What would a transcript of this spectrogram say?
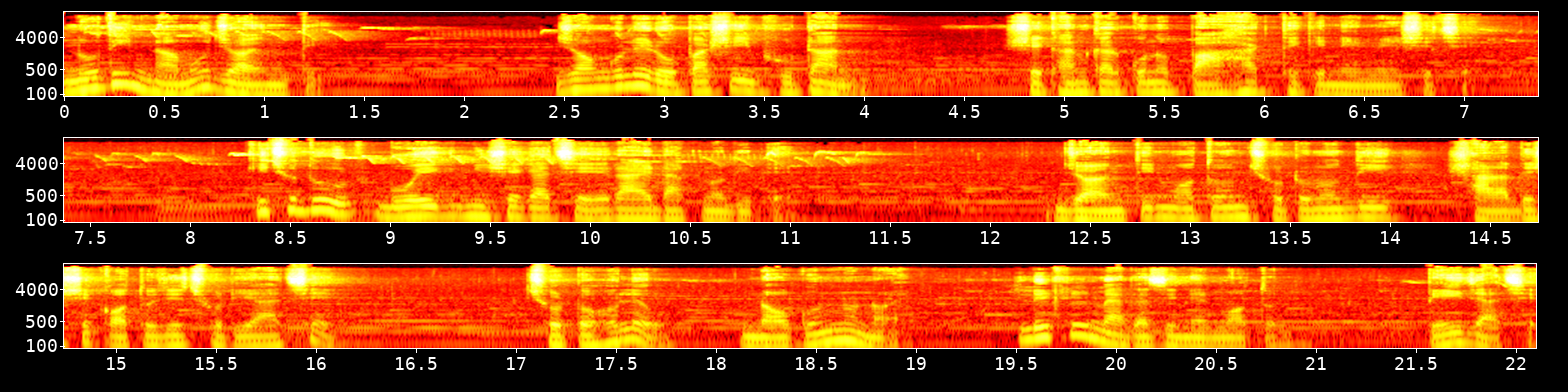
নদীর নামও জয়ন্তী। জঙ্গলের ওপাশেই ভুটান, সেখানকার কোনো পাহাড় থেকে নেমে এসেছে। কিছু দূর বয়ে মিশে গেছে রায়ডাক নদীতে। জয়ন্তীর মতন ছোট নদী সারা দেশে কত যে ছড়িয়ে আছে, ছোট হলেও নগণ্য নয়। লিটল ম্যাগাজিনের মতন পেজ আছে।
